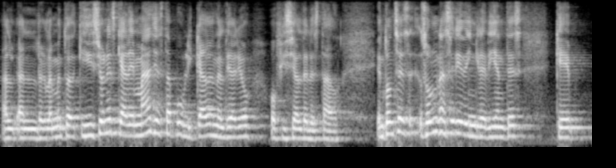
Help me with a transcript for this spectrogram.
al, reglamento de adquisiciones que además ya está publicado en el diario oficial del Estado. Entonces, son una serie de ingredientes que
